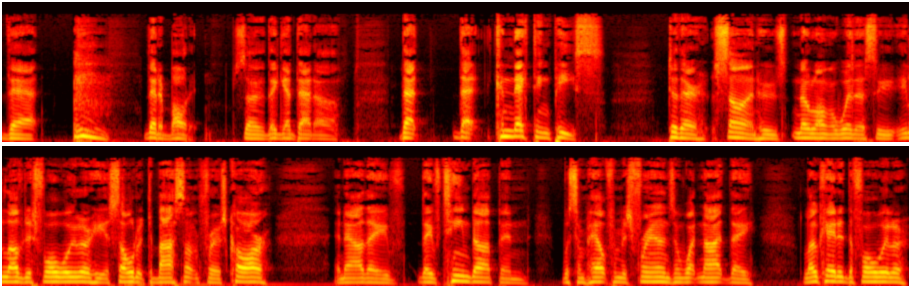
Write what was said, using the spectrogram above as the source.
that that had bought it. So they got that uh that that connecting piece to their son who's no longer with us. He he loved his four wheeler. He had sold it to buy something for his car, and now they've they've teamed up and with some help from his friends and whatnot, they located the four wheeler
